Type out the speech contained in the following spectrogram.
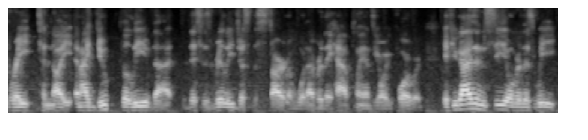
great tonight. And I do believe that this is really just the start of whatever they have plans going forward. If you guys didn't see over this week,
